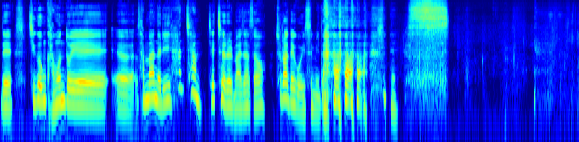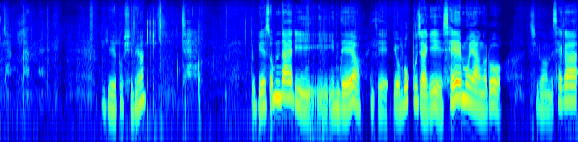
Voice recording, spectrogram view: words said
근데 지금 강원도에 어, 산마늘이 한참 제철을 맞아서 출하되고 있습니다. 네. 잠깐만. 보시면 자, 이게 쏨다리인데요. 이제 요 목부작이 새 모양으로 지금 새가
